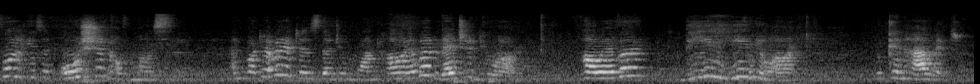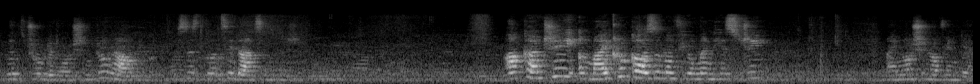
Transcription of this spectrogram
full, he is an ocean of mercy. And whatever it is that you want, however wretched you are, however deenheen you are, you can have it with true devotion to Ram. This is Tulsidasan's vision. Our country, a microcosm of human history, my notion of India,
